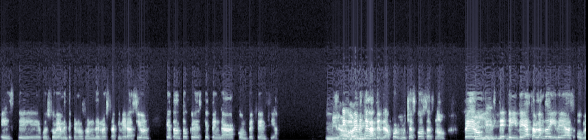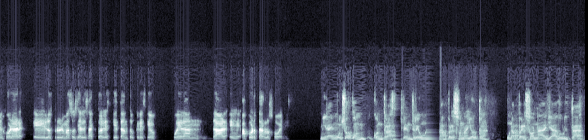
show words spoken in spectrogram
este, pues obviamente que no son de nuestra generación? ¿Qué tanto crees que tenga competencia? Mira, obviamente la tendrá por muchas cosas, ¿no? Pero este, de ideas, hablando de ideas o mejorar eh, los problemas sociales actuales, ¿qué tanto crees que puedan dar, eh, aportar los jóvenes? Mira, hay mucho contraste entre una persona y otra. Una persona ya adulta,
